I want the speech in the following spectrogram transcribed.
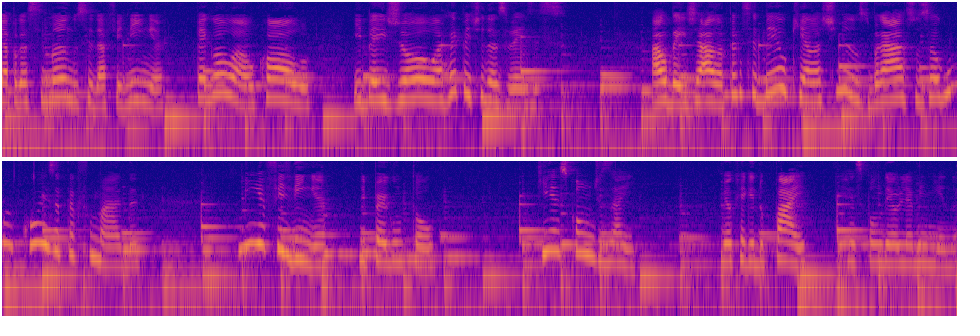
aproximando-se da filhinha, pegou-a ao colo e beijou-a repetidas vezes. Ao beijá-la, percebeu que ela tinha nos braços alguma coisa perfumada minha filhinha, lhe perguntou, que escondes aí? Meu querido pai, respondeu-lhe a menina,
